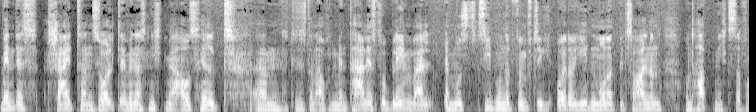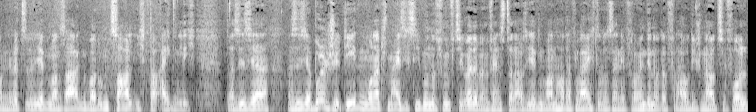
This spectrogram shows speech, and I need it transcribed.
wenn das scheitern sollte, wenn er es nicht mehr aushält, ähm, das ist dann auch ein mentales Problem, weil er muss 750 Euro jeden Monat bezahlen und, und hat nichts davon. Er wird dann irgendwann sagen, warum zahle ich da eigentlich? Das ist ja, das ist ja Bullshit. Jeden Monat schmeiße ich 750 Euro beim Fenster raus. Irgendwann hat er vielleicht oder seine Freundin oder Frau die Schnauze voll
